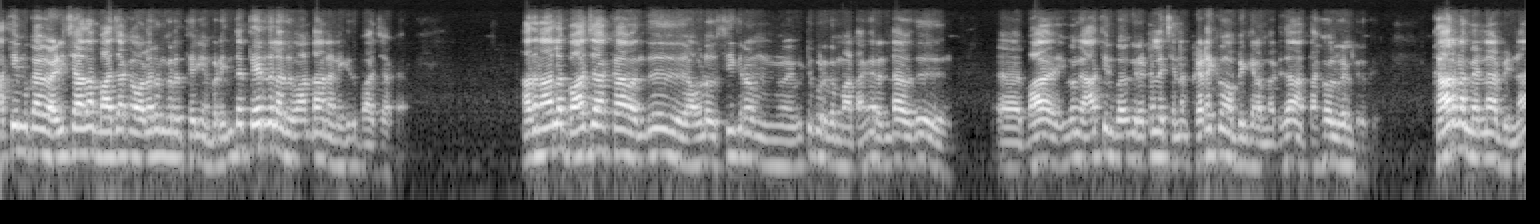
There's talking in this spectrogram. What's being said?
அதிமுகவை அழிச்சாதான் பாஜக வளருங்கிறது தெரியும். பட் இந்த தேர்தல் அது வேண்டாம்னு நினைக்குது பாஜக. அதனால பாஜக வந்து அவ்வளவு சீக்கிரம் விட்டு கொடுக்க மாட்டாங்க. ரெண்டாவது பா இவங்க அதிமுகவுக்கு ரெட்டல சின்னம் கிடைக்கும் அப்படிங்கிற மாதிரி தான் தகவல்கள் இருக்கு. காரணம் என்ன அப்படின்னா,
